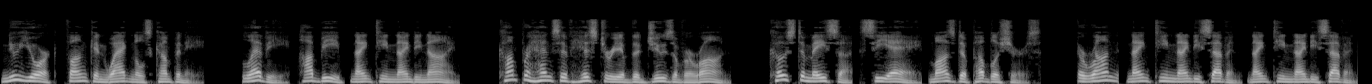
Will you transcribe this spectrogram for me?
New York, Funk and Wagnalls Company. Levy, Habib 1999. Comprehensive History of the Jews of Iran. Costa Mesa, CA, Mazda Publishers. Iran, 1997 1997.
